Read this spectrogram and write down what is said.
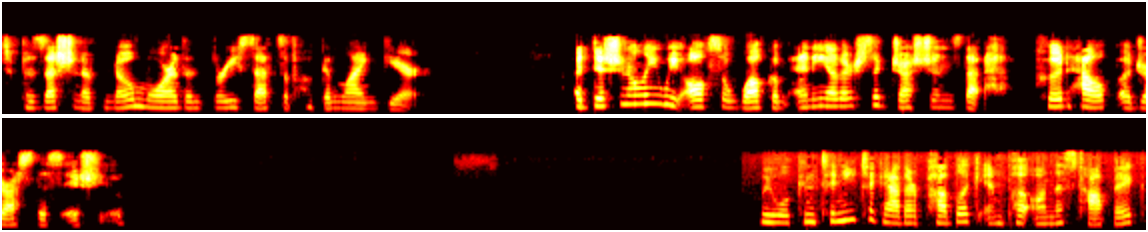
to possession of no more than three sets of hook and line gear. Additionally, we also welcome any other suggestions that could help address this issue. We will continue to gather public input on this topic,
